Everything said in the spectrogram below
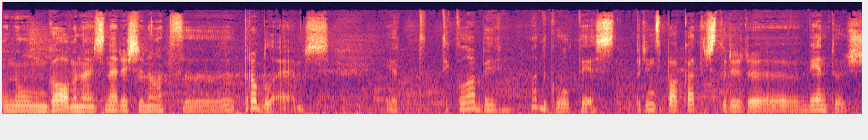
Un, un galvenais ir nerisināt uh, problēmas. Jo tik labi atgulties. Principā katrs tur ir uh, vientuļš.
